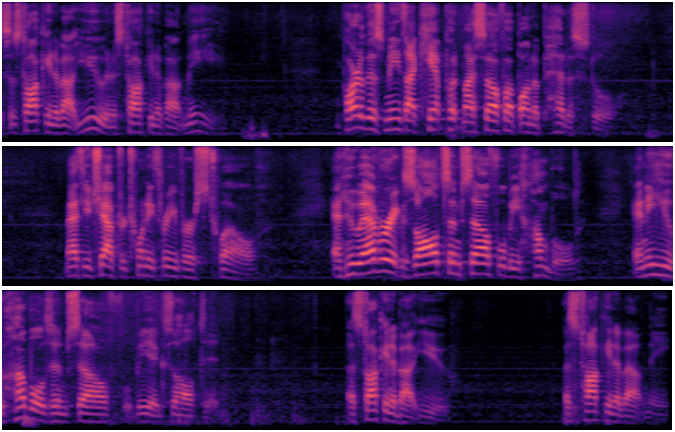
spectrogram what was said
This is talking about you and it's talking about me. And part of this means I can't put myself up on a pedestal. Matthew chapter 23, verse 12. And whoever exalts himself will be humbled, and he who humbles himself will be exalted. That's talking about you. That's talking about me.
